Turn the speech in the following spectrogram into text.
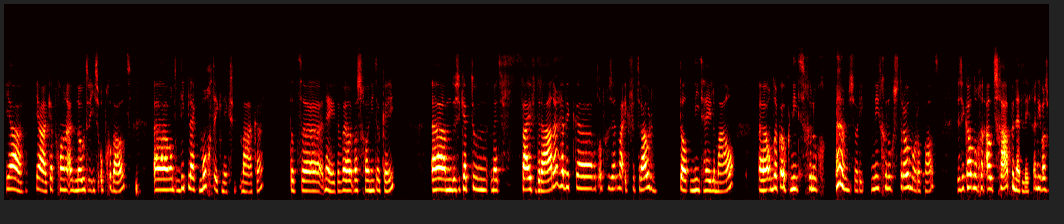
ja, ja, ik heb gewoon uit nood iets opgebouwd. want op die plek mocht ik niks maken. Dat, nee, dat was gewoon niet oké. Um, dus ik heb toen met vijf draden heb ik, uh, wat opgezet, maar ik vertrouwde dat niet helemaal. Uh, omdat ik ook niet genoeg, sorry, niet genoeg stroom erop had. Dus ik had nog een oud schapennet liggen. Die was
